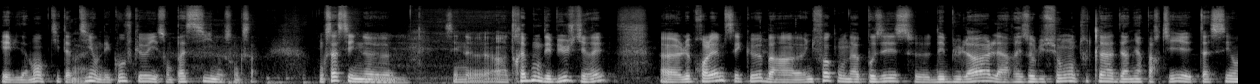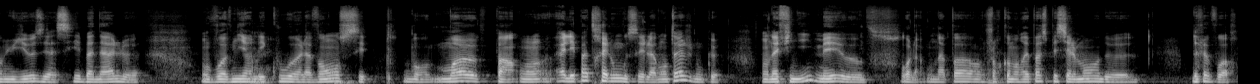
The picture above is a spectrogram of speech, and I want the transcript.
Et évidemment petit à petit on découvre qu'ils sont pas si innocents que ça. Donc ça c'est une mm. C'est un très bon début, je dirais. Euh, le problème, c'est que, ben, une fois qu'on a posé ce début-là, la résolution, toute la dernière partie est assez ennuyeuse et assez banale. On voit venir les coups à l'avance. C'est bon, moi, enfin, elle est pas très longue, c'est l'avantage. Donc, euh, on a fini, mais euh, voilà, on n'a pas, je recommanderais pas spécialement de, de la voir.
